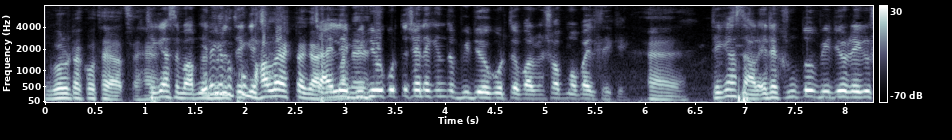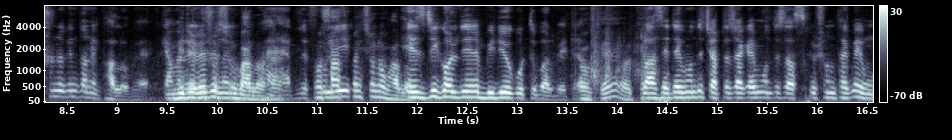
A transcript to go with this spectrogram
গরুটা কোথায় আছে হ্যাঁ। ঠিক আছে বা আপনি দূরে থেকে ভালো একটা গাড়ি চাইলে মানে- ভিডিও করতে চাইলে কিন্তু ভিডিও করতে পারবেন সব মোবাইল থেকে। হ্যাঁ। ঠিক আছে? আর এটা কিন্তু ভিডিও রেগুলেশনও কিন্তু অনেক ভালো ভাই। ক্যামেরা রেগুলেশন ভালো, হ্যাঁ হ্যাঁ। সাসপেনশনও ভালো। এইচডি কোয়ালিটির ভিডিও করতে পারবে এটা। ওকে ওকে প্লাস এটার মধ্যে চারটা চাকার মধ্যে সাবস্ক্রিপশন থাকবে এবং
